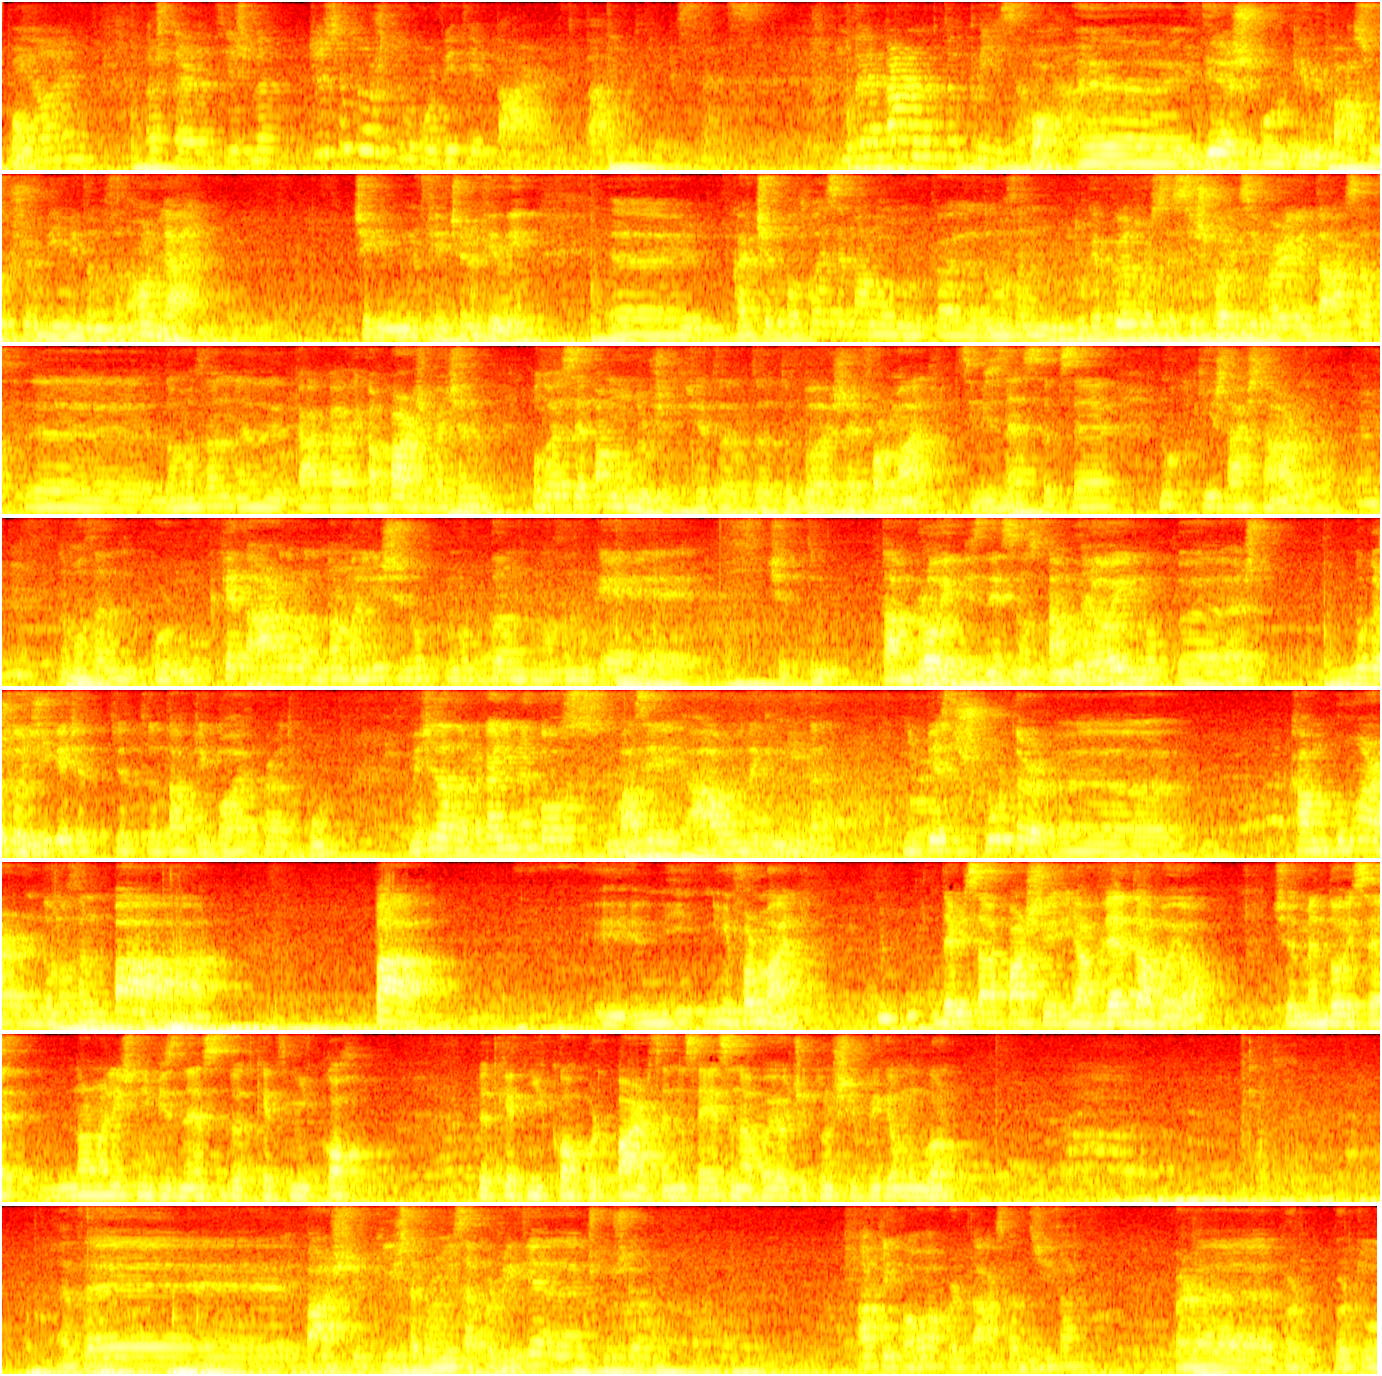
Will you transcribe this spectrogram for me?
vijojnë, është e rëndësishme. Ty si të është dukur viti i parë i të paturit një biznes? Duke e parë në këtë prizëm. Po, ideja është kur kemi pasur shërbimin domethënë online, që kemi në fillim që në fillim, ë ka qenë pothuajse e pamundur, ka domethënë duke pyetur se si shkojnë si variojnë taksat, ë domethënë ka ka e kam parë që ka qenë pothuajse e pamundur që që të të, të bëhesh e formal si biznes sepse Nuk kishte aq të ardhura. Domethënë kur nuk ke të ardhura normalisht që nuk nuk bën, domethënë nuk ke që të ta mbrosh biznesin ose ta mbulosh, nuk është nuk është logjike që që të, të aplikohet për atë punë. Megjithatë, me kalimin e kohës, mbasi hapëm edhe klinikën, një pjesë të shkurtër ë kam punuar, domethënë pa pa informal, derisa pashë që ia vlente apo jo, që mendoj se normalisht një biznes duhet të ketë një kohë, duhet të ketë një kohë për të parë se nëse ecën apo jo që këtu në Shqipëri kjo mungon. Edhe pashë që kishte premisa për rritje edhe kështu që aplikova për taksat të gjitha për për për t'u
